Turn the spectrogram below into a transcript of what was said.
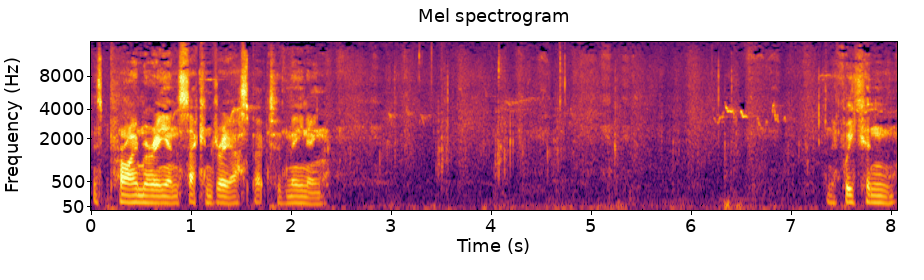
this primary and secondary aspect of meaning. And if we can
